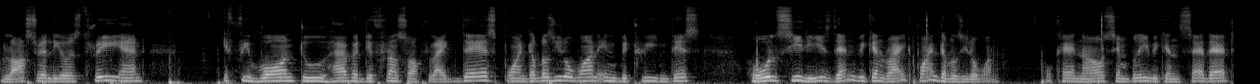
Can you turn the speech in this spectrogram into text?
last value is 3 and if we want to have a difference of like this 0.001 in between this whole series then we can write 0.001 okay now simply we can say that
